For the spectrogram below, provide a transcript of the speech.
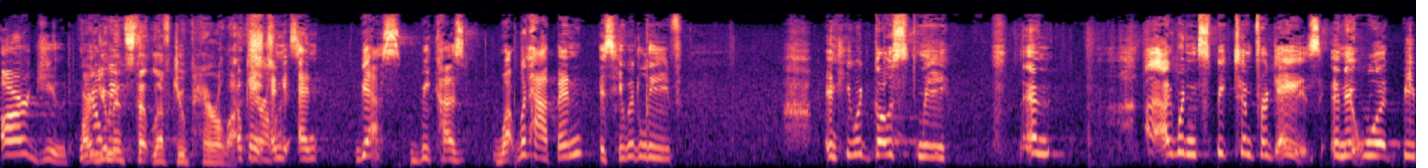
argued. You know, we- Arguments that left you paralyzed. Okay, and, and yes, because what would happen is he would leave and he would ghost me and I wouldn't speak to him for days and it would be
